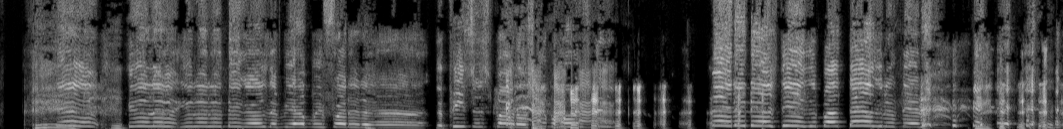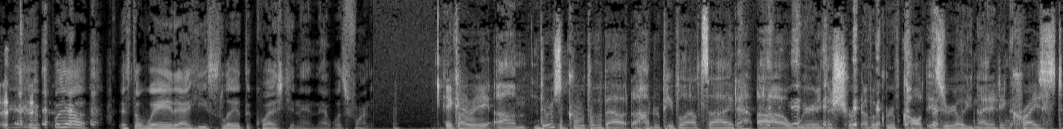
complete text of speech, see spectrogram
yeah, you know, little- you know the niggas that be up in front of the uh, the pizza spot on Schimmel Street. Man, they downstairs about thousand of them. well, yeah, it's the way that he slid the question in that was funny. Hey, Kyrie. Um, there's a group of about 100 people outside uh, wearing the shirt of a group called Israel United in Christ,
